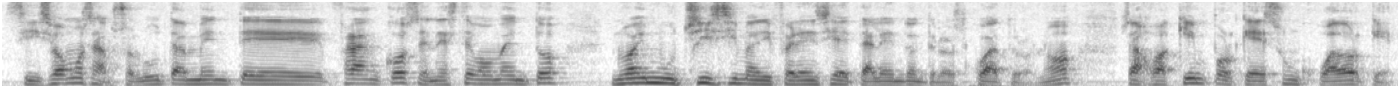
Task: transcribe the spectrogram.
si somos absolutamente francos, en este momento no hay muchísima diferencia de talento entre los cuatro, ¿no? O sea, Joaquín porque es un jugador que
